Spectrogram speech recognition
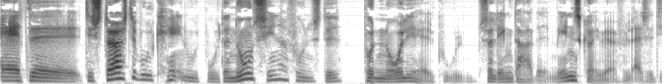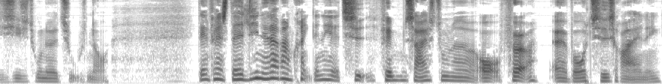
at øh, det største vulkanudbrud, der nogensinde har fundet sted på den nordlige halvkugle, så længe der har været mennesker i hvert fald, altså de sidste 100.000 år, den fandt sted lige netop omkring den her tid, 15-1600 år før øh, vores tidsregning.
